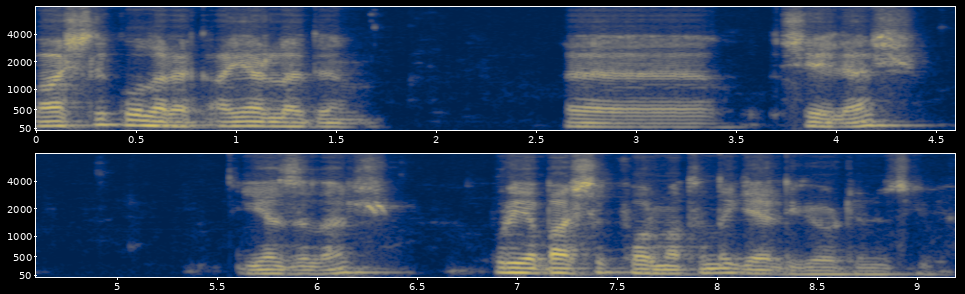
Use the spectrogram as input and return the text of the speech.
başlık olarak ayarladığım eee, şeyler, yazılar buraya başlık formatında geldi gördüğünüz gibi.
